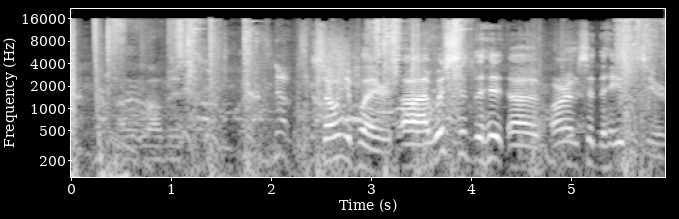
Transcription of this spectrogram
I love it. Sonya players. Uh, I wish Sid the Hit, uh, RM Sid the Haze was here.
